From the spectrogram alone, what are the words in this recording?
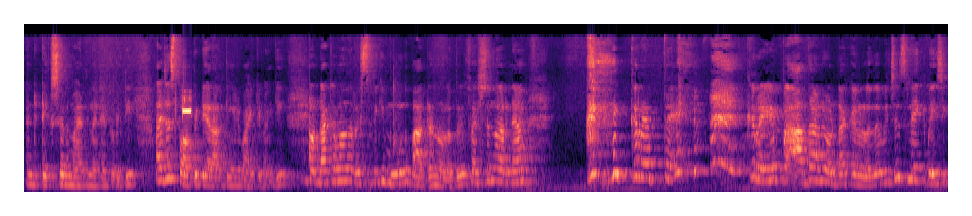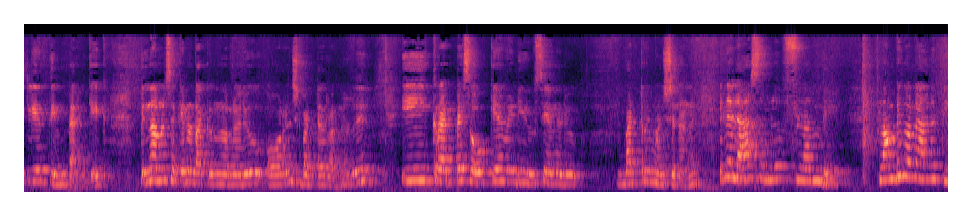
അതിന്റെ ടെക്സ്ചർ മാറ്റുന്നതിനൊക്കെ പറ്റി. അത് ജസ്റ്റ് പോപ്പിറ്റ് ചെയ്യാൻ ആർക്കെങ്കിലും വായിക്കണമെങ്കിൽ ഉണ്ടാക്കാൻ പോകുന്ന റെസിപ്പിക്ക് മൂന്ന് പാർട്ടാണുള്ളത് ഫസ്റ്റ് എന്ന് പറഞ്ഞാൽ ക്രെപ്പ് ക്രേപ്പ് അതാണ് ഉണ്ടാക്കാനുള്ളത് which is like basically a thin pancake പിന്നെ നമ്മൾ സെക്കൻഡ് ഉണ്ടാക്കുന്നത് പറഞ്ഞൊരു ഓറഞ്ച് ബട്ടറാണ് അത് ഈ ക്രേപ്പെ സോക്ക് ചെയ്യാൻ വേണ്ടി യൂസ് ചെയ്യുന്ന ഒരു ബട്ടർ മനുഷ്യനാണ്. പിന്നെ ലാസ്റ്റ് നമ്മൾ ഫ്ലംബെ ഫ്ലംബി എന്ന് പറഞ്ഞാൽ അതിനെ തീ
